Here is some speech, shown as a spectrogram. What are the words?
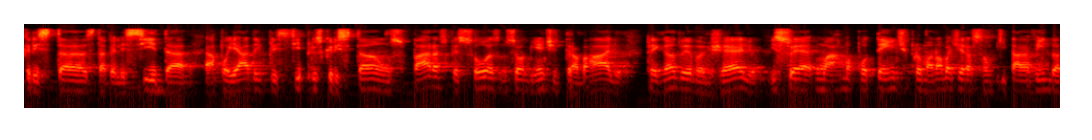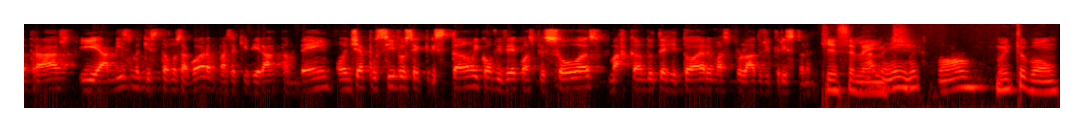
cristã estabelecida, apoiada em princípios cristãos para as pessoas no seu ambiente de trabalho, pregando o evangelho, isso é uma arma potente para uma nova geração que está vindo atrás e é a mesma que estamos agora, mas a que virá também, onde é possível ser cristão e conviver com as pessoas, marcando o território, mas para o lado de Cristo, né? Que excelente. Amém, muito bom. Muito bom.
